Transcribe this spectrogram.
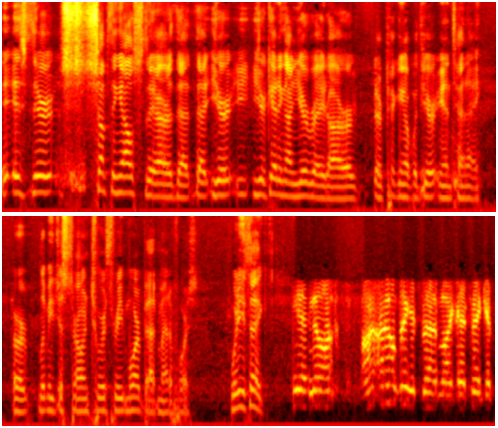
is there something else there that, that you're you're getting on your radar or, or picking up with your antennae? Or let me just throw in two or three more bad metaphors. What do you think? Yeah, no, I, I don't think it's that, Mike. I think it's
